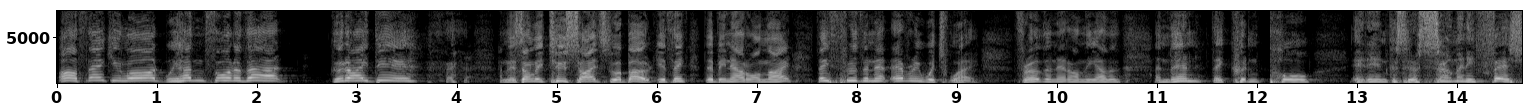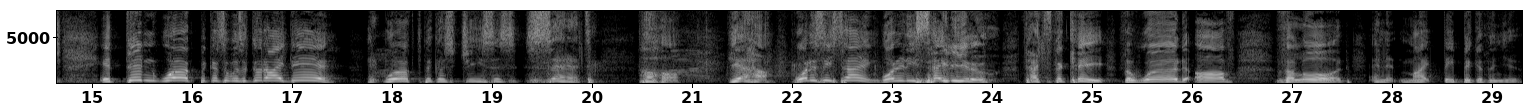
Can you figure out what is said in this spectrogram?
Oh, thank you, Lord. We hadn't thought of that. Good idea. and there's only two sides to a boat. You think they've been out all night? They threw the net every which way. Throw the net on the other, and then they couldn't pull it in because there are so many fish. It didn't work because it was a good idea. It worked because Jesus said it. Oh, yeah. What is he saying? What did he say to you? That's the key. The word of the Lord. And it might be bigger than you,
